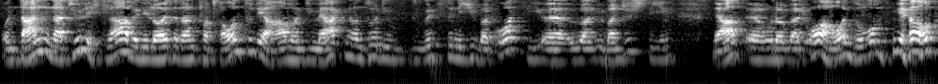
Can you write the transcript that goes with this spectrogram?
Und dann natürlich, klar, wenn die Leute dann Vertrauen zu dir haben und die merken und so, die, du willst sie nicht über das Ohr ziehen, äh, über, über den Tisch ziehen, ja, äh, oder über das Ohr hauen, so rum, genau,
